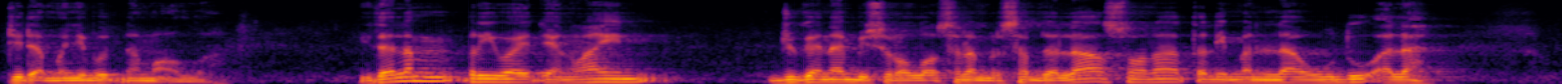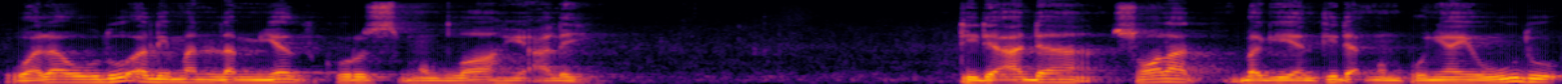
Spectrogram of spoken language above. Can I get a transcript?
tidak menyebut nama Allah. Di dalam riwayat yang lain juga Nabi SAW bersabda, La salata liman la wudu'a lah, wa la wudu'a liman lam yadhkur ismullahi. Tidak ada solat bagi yang tidak mempunyai wudu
